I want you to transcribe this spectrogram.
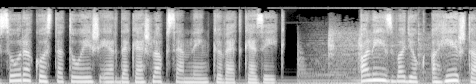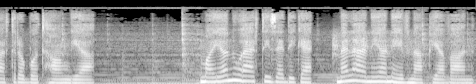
szórakoztató és érdekes lapszemlénk következik. Alíz vagyok, a hírstart robot hangja. Ma január 10-e, Melánia névnapja van.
